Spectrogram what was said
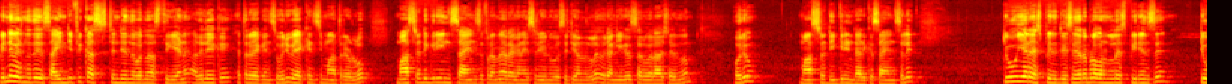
പിന്നെ വരുന്നത് സയന്റിഫിക് അസിസ്റ്റന്റ് എന്ന് പറയുന്ന തസ്തികയാണ് അതിലേക്ക് എത്ര വേക്കൻസി ഒരു വേക്കൻസി മാത്രമേ ഉള്ളൂ. Master degree in science from a recognised university എന്നുള്ള ഒരു അംഗീകൃത സർവകലാശാലയിൽ നിന്നും ഒരു മാസ്റ്റർ ഡിഗ്രി ഉണ്ടായിരിക്കും സയൻസിൽ ടു ഇയർ എക്സ്പീരിയൻസ് ഡിസൈറബിൾ പറഞ്ഞുള്ള experience two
